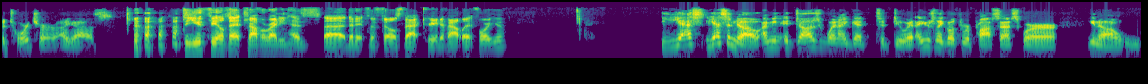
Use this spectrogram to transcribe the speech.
the torture. I guess. Do you feel that travel writing has uh, that it fulfills that creative outlet for you? Yes, yes and no. I mean, it does when I get to do it. I usually go through a process where, you know,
